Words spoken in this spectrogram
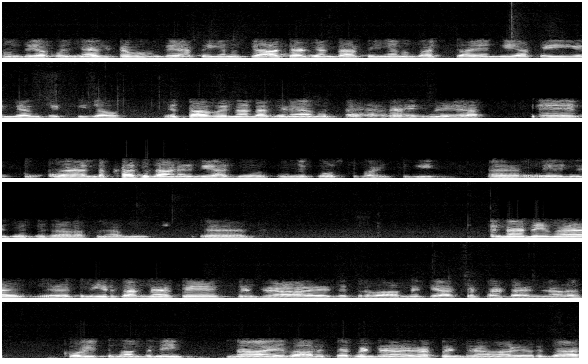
ਹੁੰਦੇ ਆ, ਕੋਈ ਨੈਗੇਟਿਵ ਹੁੰਦੇ ਆ, ਕਈਆਂ ਨੂੰ ਚਾਹ ਚੜ ਜਾਂਦਾ, ਕਈਆਂ ਨੂੰ ਗਸ਼ਤ ਆ ਜਾਂਦੀ ਆ, ਕਈ ਕਹਿੰਦੇ ਆ ਵੀ ਦੇਖੀ ਜਾਓ, ਇਹ ਸਭ ਇਹਨਾਂ ਦਾ ਗਿਣਿਆ ਮਿੱਥਿਆ ਰਹੇ ਹੋਏ ਆ। ਤੇ ਲੱਖਾ ਸਿਧਾਣੇ ਦੀ ਅੱਜ ਉਹਨੇ ਪੋਸਟ ਪਾਈ ਸੀਗੀ ਇਹ ਜਿਹੜੇ ਜਥੇਦਾਰ ਆਪਣੇ ਆਪ ਨੂੰ ਇਹਨਾਂ ਦੀ ਮੈਂ ਕਲੀਅਰ ਕਰਨਾ ਕਿ ਪਿੰਡਰਾ ਵਾਲੇ ਦੇ ਪਰਿਵਾਰ ਨੇ ਕਿਹਾ ਕਿ ਸਾਡਾ ਇਹਦੇ ਨਾਲ ਕੋਈ ਸਬੰਧ ਨਹੀਂ ਨਾ ਇਹ ਵਾਰਸ ਹੈ ਪਿੰਡਰਾ ਵਾਲੇ ਦਾ ਪਿੰਡਰਾ ਵਾਲੇ ਵਰਗਾ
